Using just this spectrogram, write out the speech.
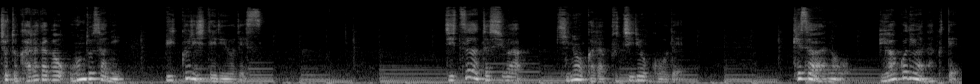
ちょっと体が温度差にびっくりしているようです。実は私は昨日からプチ旅行で今朝はあの琵琶湖ではなくて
